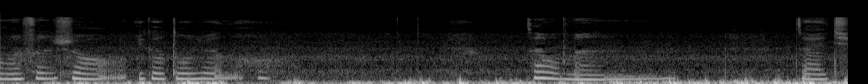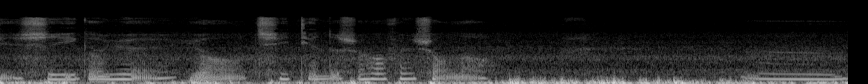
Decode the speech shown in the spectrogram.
我们分手一个多月了，在我们在一起十一个月有七天的时候分手了。嗯，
